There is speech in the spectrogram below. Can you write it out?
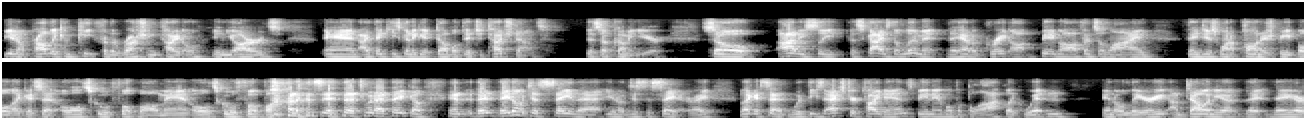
you know, probably compete for the rushing title in yards, and I think he's going to get double-digit touchdowns this upcoming year. So obviously, the sky's the limit. They have a great, uh, big offensive line they just want to punish people. Like I said, old school football, man, old school football. that's it. That's what I think of. And they, they don't just say that, you know, just to say it, right? Like I said, with these extra tight ends being able to block like Witten and O'Leary, I'm telling you, they, they are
